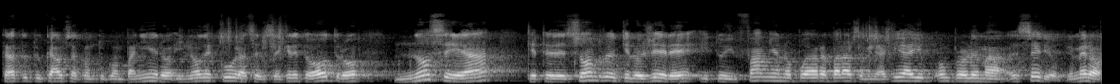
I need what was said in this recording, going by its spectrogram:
Trata tu causa con tu compañero y no descubras el secreto a otro, no sea que te deshonre el que lo oyere y tu infamia no pueda repararse. Mira, aquí hay un problema serio. Primero,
